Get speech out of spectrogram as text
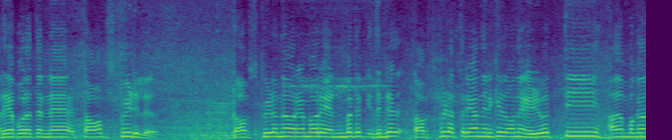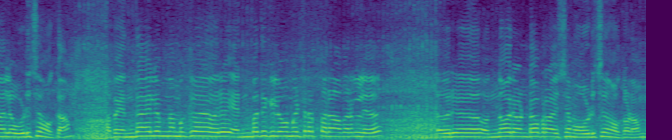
അതേപോലെ തന്നെ ടോപ്പ് സ്പീഡിൽ ടോപ്പ് സ്പീഡ് എന്ന് പറയുമ്പോൾ ഒരു എൺപത് ഇതിന്റെ ടോപ്പ് സ്പീഡ് എത്രയാണെന്ന് എനിക്ക് തോന്നുന്നു എഴുപത്തി അത് നമുക്ക് നല്ല ഓടിച്ച് നോക്കാം. അപ്പോൾ എന്തായാലും നമുക്ക് ഒരു എൺപത് കിലോമീറ്റർ പെർ അവറിൽ ഒരു ഒന്നോ രണ്ടോ പ്രാവശ്യം ഓടിച്ച് നോക്കണം.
